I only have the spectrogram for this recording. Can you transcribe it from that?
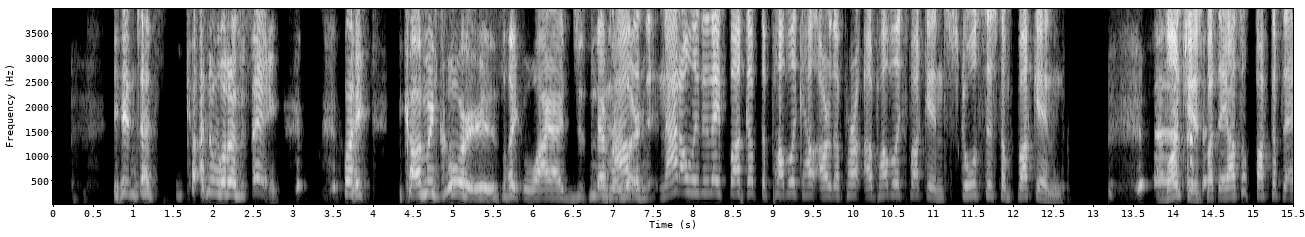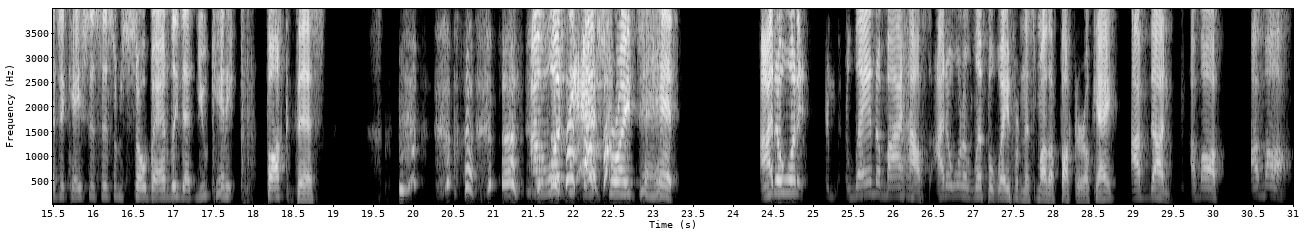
And that's kind of what I'm saying. Like Common Core is like why I just never Now learned. not only did they fuck up the public health or the per, uh, public fucking school system fucking lunches, but they also fucked up the education system so badly that you can't. E- fuck this. I want the asteroid to hit. I don't want it land on my house. I don't want to limp away from this motherfucker. Okay, I'm done. I'm off. I'm off.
